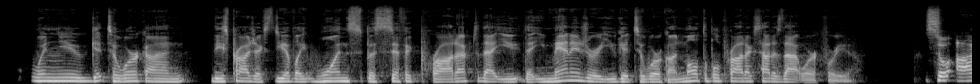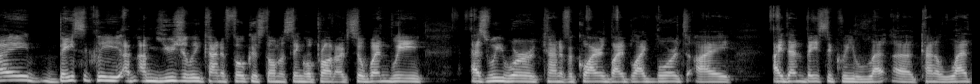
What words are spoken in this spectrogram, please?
when you get to work on these projects do you have like one specific product that you that you manage or you get to work on multiple products? How does that work for you? So i basically i'm, I'm usually kind of focused on a single product. So when we as we were kind of acquired by blackboard i i then basically let uh, kind of let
